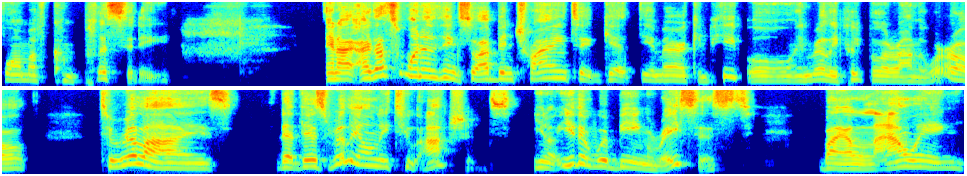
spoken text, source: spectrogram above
form of complicity. And I, I, that's one of the things. So I've been trying to get the American people and really people around the world to realize that there's really only two options. You know, either we're being racist by allowing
